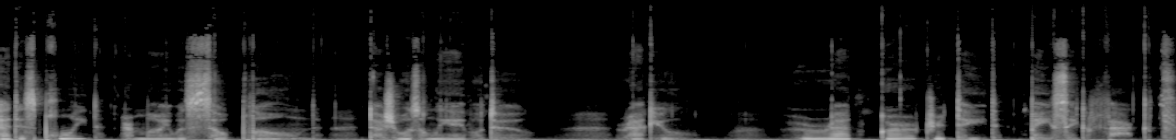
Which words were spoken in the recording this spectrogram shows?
At this point, her mind was so blown that she was only able to regurgitate basic facts,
